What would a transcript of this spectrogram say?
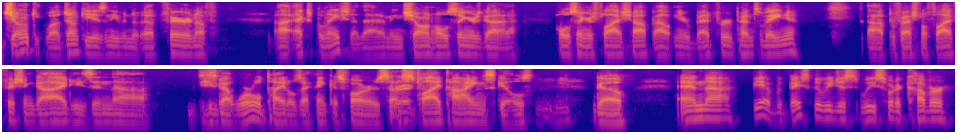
Junkie. Well, junkie isn't even a fair enough uh, explanation of that. I mean, Sean Holsinger's got a Holsinger's Fly Shop out near Bedford, Pennsylvania uh, professional fly fishing guide. He's in, uh, he's got world titles, I think, as far as uh, fly tying skills mm-hmm. go. And, uh, yeah, but basically we just, we sort of cover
